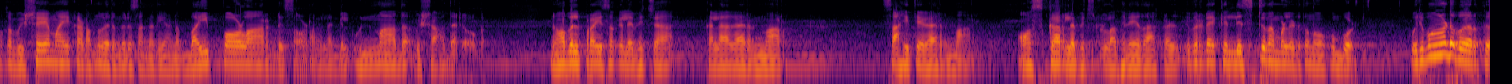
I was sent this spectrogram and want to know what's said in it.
ഒക്കെ വിഷയമായി കടന്നു വരുന്നൊരു സംഗതിയാണ് ബൈപ്പോളാർ ഡിസോർഡർ അല്ലെങ്കിൽ ഉന്മാദ വിഷാദ രോഗം. നോബൽ പ്രൈസൊക്കെ ലഭിച്ച കലാകാരന്മാർ സാഹിത്യകാരന്മാർ ഓസ്കാർ ലഭിച്ചിട്ടുള്ള അഭിനേതാക്കൾ ഇവരുടെയൊക്കെ ലിസ്റ്റ് നമ്മൾ എടുത്ത് നോക്കുമ്പോൾ ഒരുപാട് പേർക്ക്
